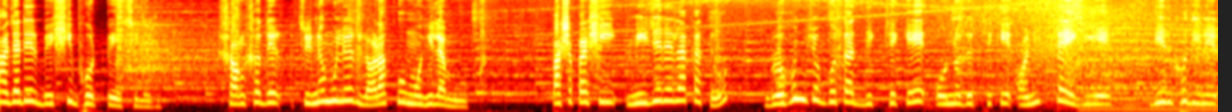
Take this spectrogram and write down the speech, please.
হাজারের বেশি ভোট পেয়েছিলেন। সংসদের তৃণমূলের লড়াকু মহিলা মুখ। পাশাপাশি নিজের এলাকাতেও গ্রহণযোগ্যতার দিক থেকে অন্যদের থেকে অনেকটা এগিয়ে দীর্ঘদিনের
